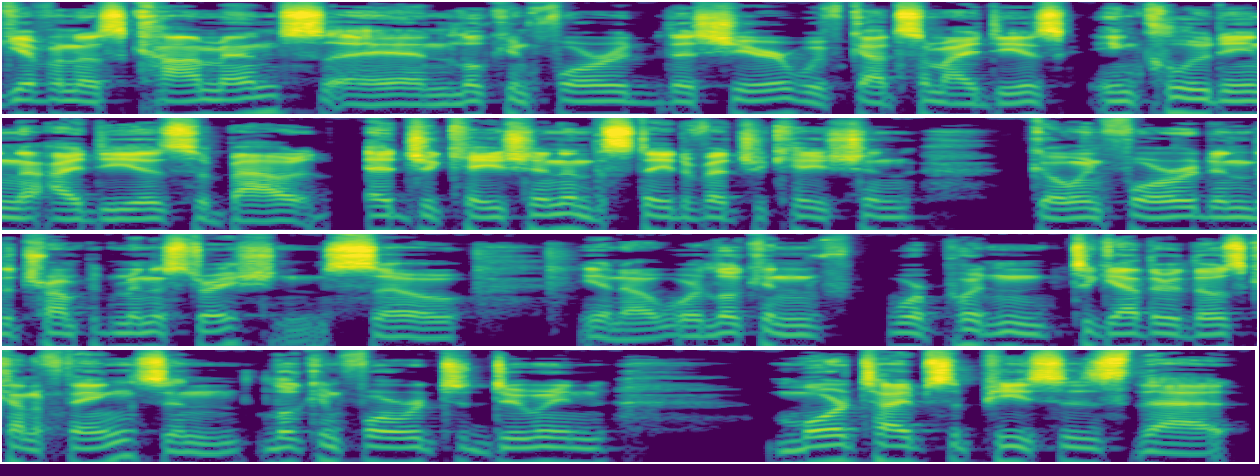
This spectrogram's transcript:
given us comments and looking forward this year. We've got some ideas, including ideas about education and the state of education going forward in the Trump administration. So, you know, we're looking, we're putting together those kind of things and looking forward to doing more types of pieces that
